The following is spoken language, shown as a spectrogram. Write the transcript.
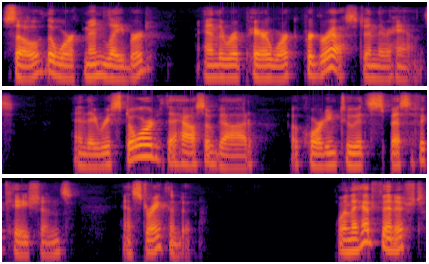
So the workmen labored, and the repair work progressed in their hands, and they restored the house of God according to its specifications and strengthened it. When they had finished,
